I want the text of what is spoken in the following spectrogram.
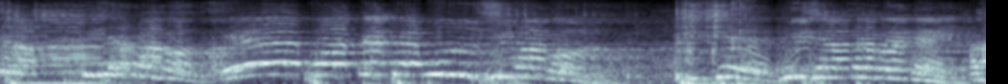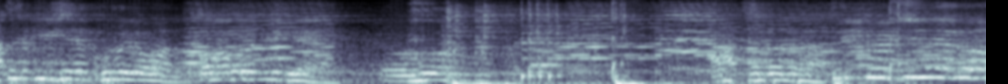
তো, কিসের পাগল? এ প্রত্যেকটা পুরুষই পাগল। কিসের? দুই সাথে কই নাই আচ্ছা কিসের খুলে বল? পাগল দিকে। আচ্ছা দাদা ঠিক হয়েছি না গো?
